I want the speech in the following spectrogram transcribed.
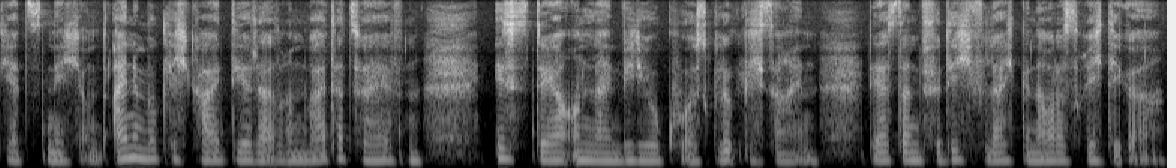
jetzt nicht. Und eine Möglichkeit, dir darin weiterzuhelfen, ist der Online-Videokurs Glücklich sein. Der ist dann für dich vielleicht genau das Richtige.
